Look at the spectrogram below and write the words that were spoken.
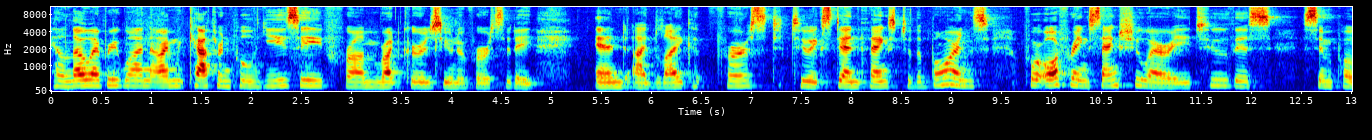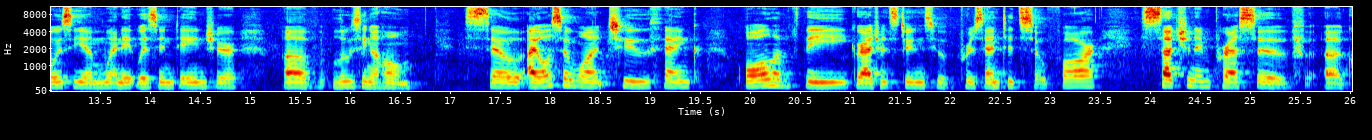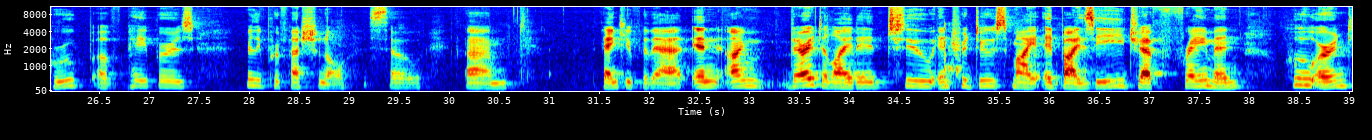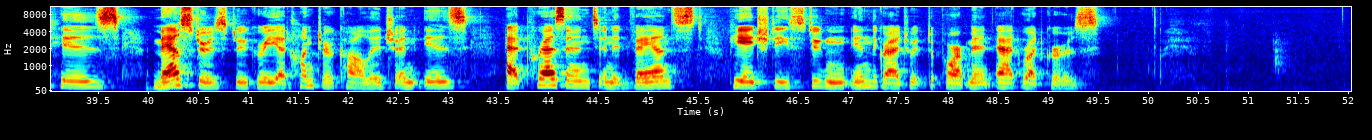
Hello, everyone. I'm Catherine Puglisi from Rutgers University. And I'd like first to extend thanks to the Barnes for offering sanctuary to this symposium when it was in danger of losing a home. So I also want to thank all of the graduate students who have presented so far. Such an impressive uh, group of papers, really professional. So um, thank you for that. And I'm very delighted to introduce my advisee, Jeff Freyman, who earned his master's degree at Hunter College and is at present an advanced PhD student in the graduate department at Rutgers.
